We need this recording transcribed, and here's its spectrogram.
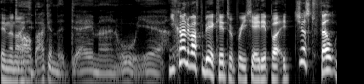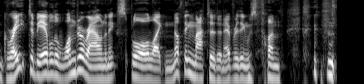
in the 90s. Oh, back in the day, man. Oh, yeah. You kind of have to be a kid to appreciate it, but it just felt great to be able to wander around and explore like nothing mattered and everything was fun.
